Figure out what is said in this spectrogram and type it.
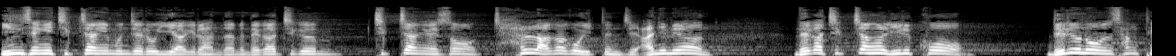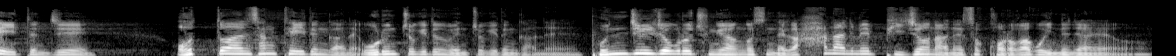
인생의 직장의 문제로 이야기를 한다면 내가 지금 직장에서 잘 나가고 있든지 아니면 내가 직장을 잃고 내려놓은 상태에 있든지 어떠한 상태이든 간에 오른쪽이든 왼쪽이든 간에 본질적으로 중요한 것은 내가 하나님의 비전 안에서 걸어가고 있느냐예요.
